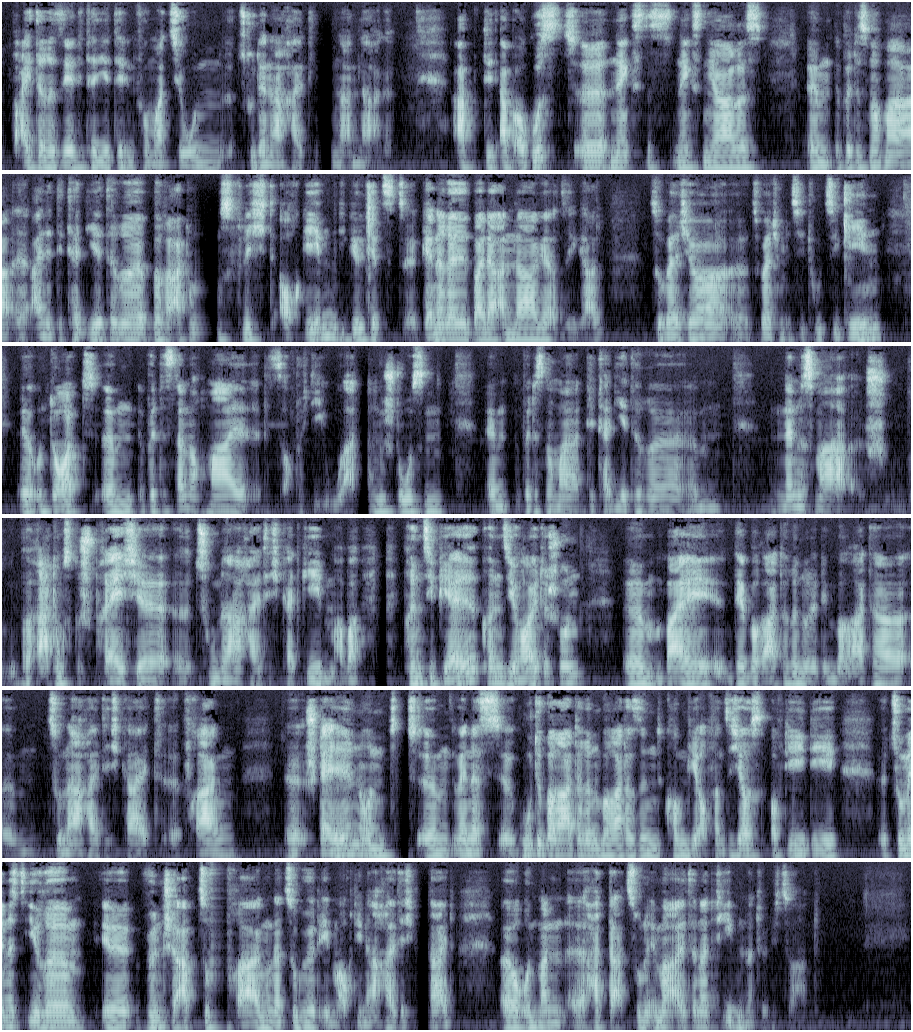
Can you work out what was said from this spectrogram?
weitere sehr detaillierte Informationen zu der nachhaltigen Anlage. Ab, ab August äh, nächstes, nächsten Jahres ähm, wird es nochmal äh, eine detailliertere Beratungspflicht auch geben. Die gilt jetzt äh, generell bei der Anlage, also egal zu welcher, äh, zu welchem Institut Sie gehen. Äh, und dort ähm, wird es dann nochmal, das ist auch durch die EU angestoßen, ähm, wird es nochmal detailliertere, ähm, nennen wir es mal, Beratungsgespräche äh, zu Nachhaltigkeit geben. Aber prinzipiell können Sie heute schon ähm, bei der Beraterin oder dem Berater ähm, zu Nachhaltigkeit äh, Fragen äh, stellen. Und ähm, wenn das äh, gute Beraterinnen und Berater sind, kommen die auch von sich aus auf die Idee, äh, zumindest ihre äh, Wünsche abzufragen. Und dazu gehört eben auch die Nachhaltigkeit. Und man hat dazu immer Alternativen natürlich zur Hand.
